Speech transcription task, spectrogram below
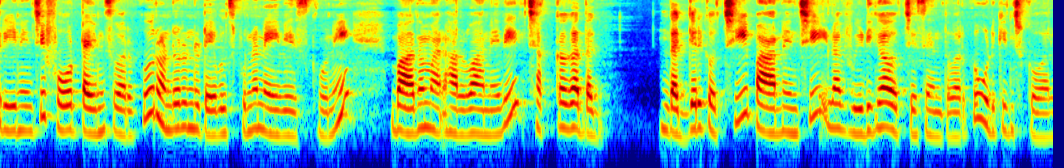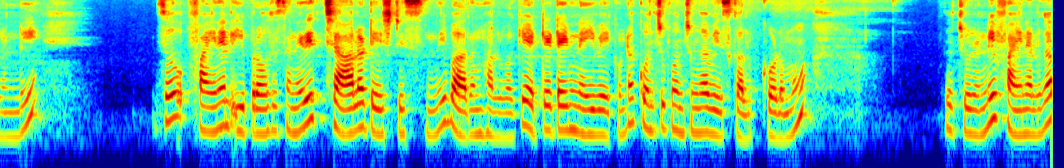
త్రీ నుంచి ఫోర్ టైమ్స్ వరకు రెండు రెండు టేబుల్ స్పూన్లు నెయ్యి వేసుకొని బాదం హల్వా అనేది చక్కగా దగ్ దగ్గరికి వచ్చి పాన్ నుంచి ఇలా విడిగా వచ్చేసేంత వరకు ఉడికించుకోవాలండి. సో ఫైనల్ ఈ ప్రాసెస్ అనేది చాలా టేస్ట్ ఇస్తుంది బాదం హల్వాకి. ఎట్ ఏ టైం నెయ్యి వేయకుండా కొంచెం కొంచెంగా వేసి కలుపుకోవడము. సో చూడండి ఫైనల్గా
